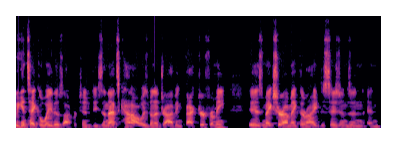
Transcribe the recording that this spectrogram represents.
we can take away those opportunities. And that's kind of always been a driving factor for me is make sure I make the right decisions and, and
